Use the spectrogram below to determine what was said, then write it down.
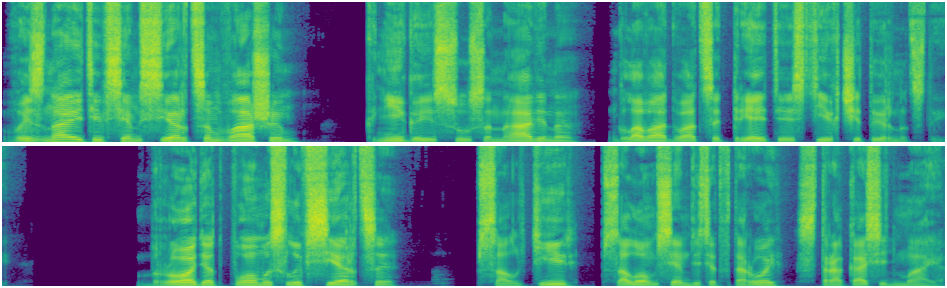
Вы знаете всем сердцем вашим, книга Иисуса Навина, глава 23, стих 14. Бродят помыслы в сердце, Псалтирь, Псалом 72, строка 7.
